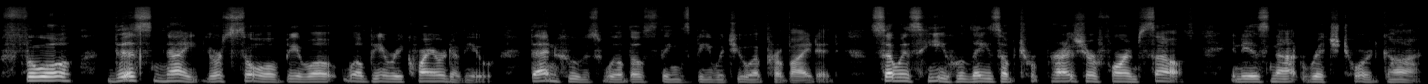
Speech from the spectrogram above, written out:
Fool, this night your soul be, will, will be required of you. Then whose will those things be which you have provided? So is he who lays up treasure for himself and is not rich toward God.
